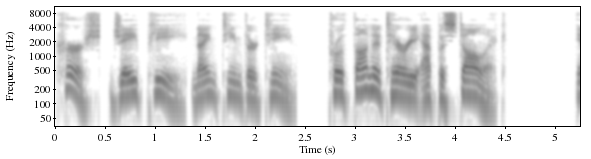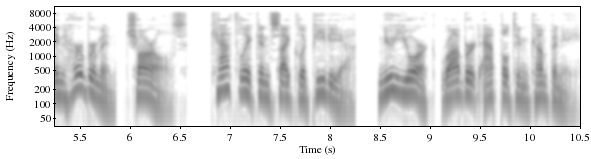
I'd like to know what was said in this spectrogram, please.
Kirsch, J. P. 1913. Prothonotary Apostolic. In Herbermann, Charles. Catholic Encyclopedia. New York, Robert Appleton Company.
